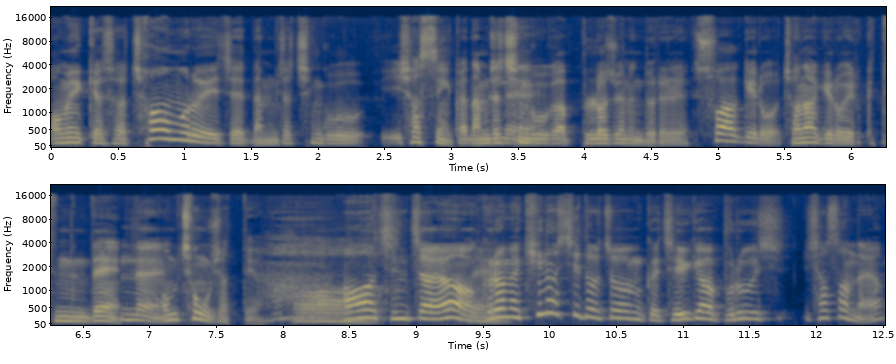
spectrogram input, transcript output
어머니께서 처음으로 이제 남자친구이셨으니까 남자친구가 불러주는 노래를 수화기로 전화기로 이렇게 듣는데 네. 엄청 우셨대요. 아, 진짜요? 네. 그러면 키노 씨도 좀 그 즐겨 부르셨었나요?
